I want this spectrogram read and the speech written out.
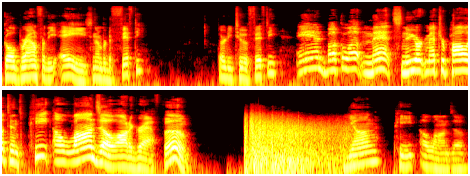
Gold brown for the A's, number to 50. 32 of 50. And buckle up Mets, New York Metropolitans, Pete Alonso autograph. Boom. Young Pete Alonso.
